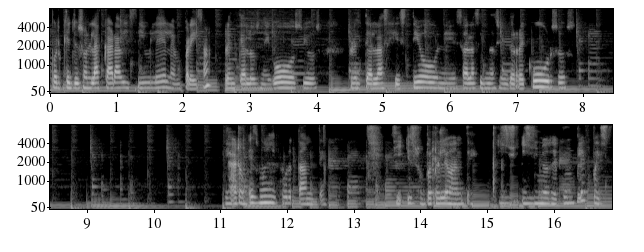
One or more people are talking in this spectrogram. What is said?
porque ellos son la cara visible de la empresa frente a los negocios, frente a las gestiones, a la asignación de recursos. Claro. Es muy importante. Sí, es súper relevante. Y, si no se cumple, pues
